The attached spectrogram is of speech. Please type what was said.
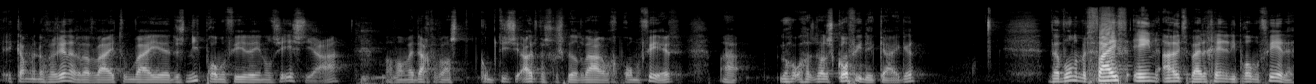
ik kan me nog herinneren dat wij toen wij dus niet promoveerden in ons eerste jaar, waarvan wij dachten van als de competitie uit was gespeeld, waren we gepromoveerd. Maar wel eens koffiedik kijken. We wonnen met 5-1 uit bij degene die promoveerde.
